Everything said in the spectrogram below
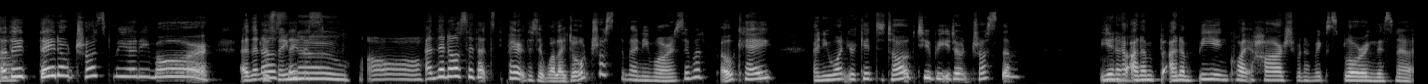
Uh, they, they don't trust me anymore. And then I'll say no. Oh. And then I'll say that's the parent. They say, Well, I don't trust them anymore. I say, Well, okay. And you want your kid to talk to you, but you don't trust them you know mm. and i'm and i'm being quite harsh when i'm exploring this now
